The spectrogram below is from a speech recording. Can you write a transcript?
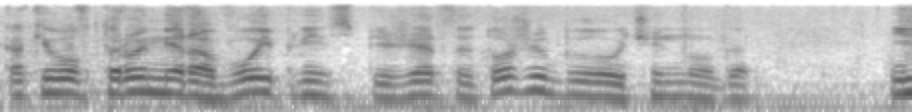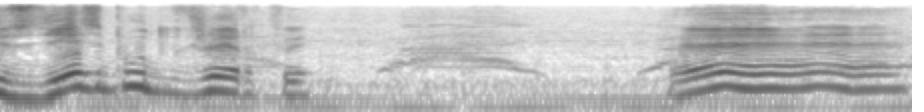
Как во Второй мировой, в принципе, жертвы тоже было очень много. И здесь будут жертвы. Э -э -э.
